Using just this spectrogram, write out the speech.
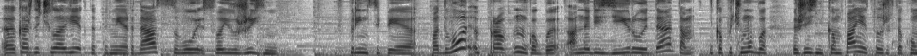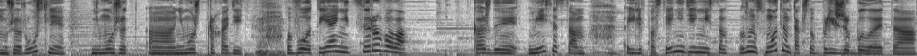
э, каждый человек, например, да, свой, свою жизнь в принципе, подво... ну, как бы анализирует, да, там, как почему бы жизнь компании тоже в таком же русле не может, э, не может проходить. Вот, я инициировала каждый месяц там или в последний день месяца, ну, смотрим так, чтобы ближе было это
